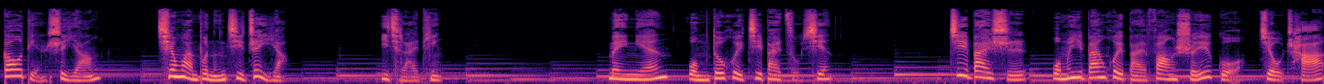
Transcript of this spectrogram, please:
糕点是阳，千万不能记这样。一起来听。每年我们都会祭拜祖先。祭拜时，我们一般会摆放水果、酒茶、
